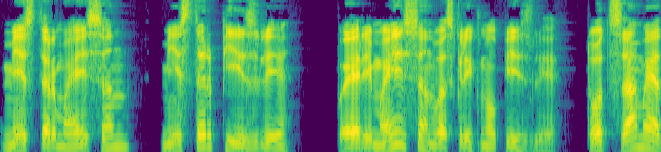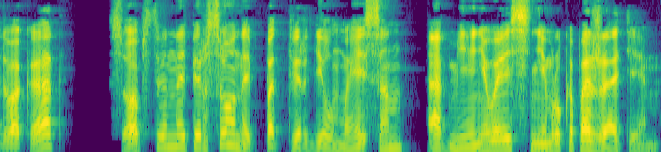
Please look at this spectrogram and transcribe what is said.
«Мистер Мейсон, мистер Пизли, «Перри Мейсон воскликнул Пизли. «Тот самый адвокат?» «Собственной персоной», — подтвердил Мейсон, обмениваясь с ним рукопожатием.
